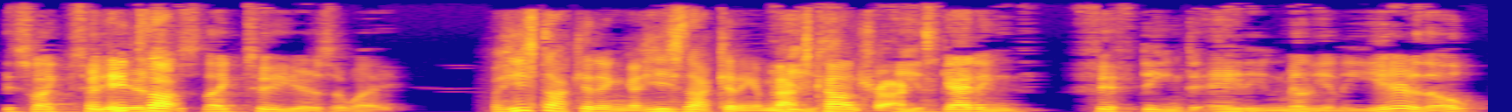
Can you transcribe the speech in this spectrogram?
It's like two years. not- it's like two years away. But he's not getting a, he's not getting a max He's- contract. He's getting fifteen to eighteen million a year, though.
